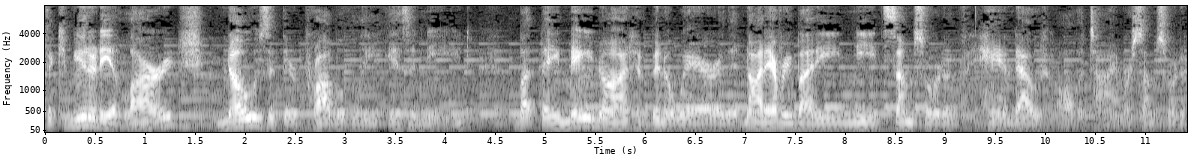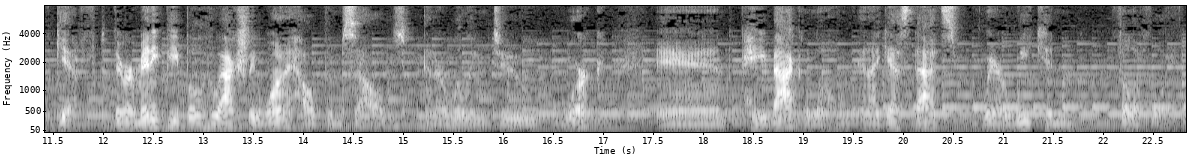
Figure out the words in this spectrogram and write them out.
The community at large knows that there probably is a need, but they may not have been aware that not everybody needs some sort of handout all the time or some sort of gift. There are many people who actually want to help themselves and are willing to work and pay back a loan, and I guess that's where we can fill a void.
